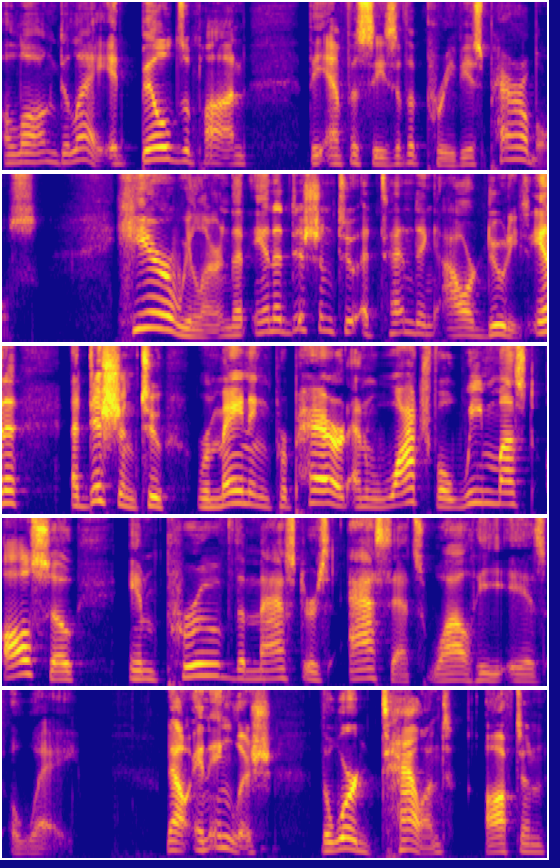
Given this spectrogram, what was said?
a long delay. It builds upon the emphases of the previous parables. Here we learn that in addition to attending our duties, in addition to remaining prepared and watchful, we must also improve the master's assets while he is away. Now, in English, the word talent often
